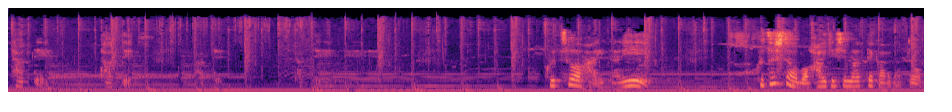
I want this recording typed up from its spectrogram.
縦、縦。靴を履いたり、靴下をもう履いてしまってからだと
